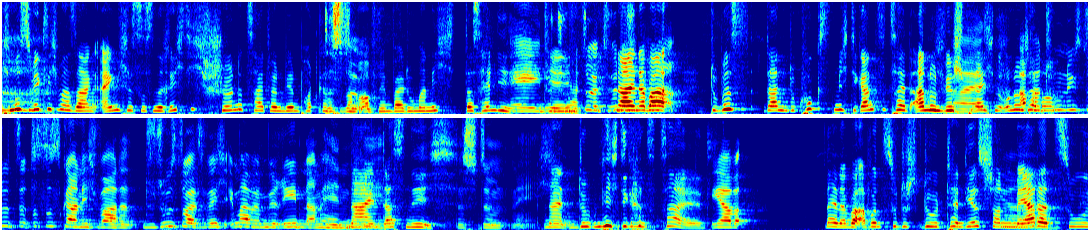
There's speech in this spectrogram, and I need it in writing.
ich muss wirklich mal sagen, eigentlich ist es eine richtig schöne Zeit, wenn wir einen Podcast Das zusammen stimmt. aufnehmen, weil du mal nicht das Handy. Hey, du tust so, als würde Nein, ich aber du bist dann, du guckst mich die ganze Zeit an und Ich wir weiß. sprechen Aber tu ununterbrochen. nicht so, das ist gar nicht wahr. Du tust so, als wäre ich immer, wenn wir reden, am Handy. Nein, das nicht. Das stimmt nicht. Nein, du nicht die ganze Zeit. Ja, aber, Nein, aber ab und zu, du, du tendierst schon Ja. mehr dazu,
